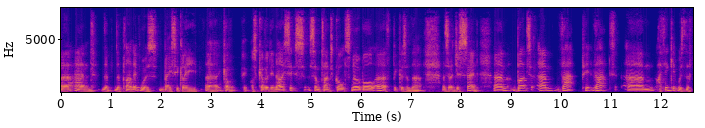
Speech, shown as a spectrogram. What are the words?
uh, and the the planet was basically uh, covered. It was covered in ice. It's sometimes called snowball Earth because of that, as I just said. Um, but um, that that um, I think it was the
